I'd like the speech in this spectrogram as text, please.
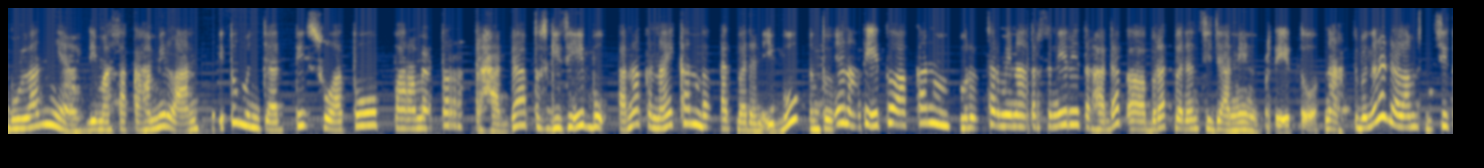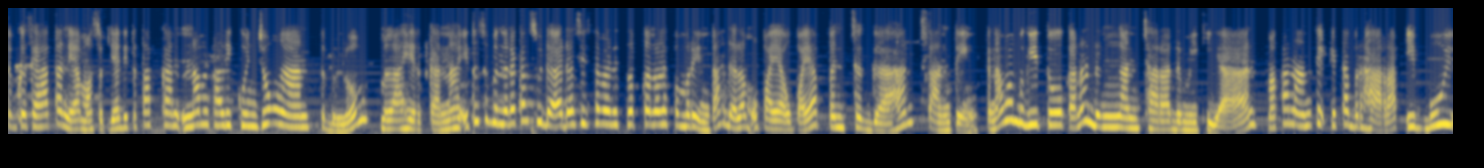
bulannya di masa kehamilan itu menjadi suatu parameter terhadap terus gizi ibu. Karena kenaikan berat badan ibu tentunya nanti itu akan cerminan tersendiri terhadap eh, berat badan si janin seperti itu. Nah, sebenarnya dalam sistem kesehatan ya maksudnya ditetapkan enam kali kunjungan sebelum melahirkan. Nah, itu sebenarnya kan sudah ada sistem yang ditetapkan oleh pemerintah dalam upaya-upaya pencegahan stunting. Kenapa begitu? Karena dengan cara demikian, maka nanti kita berharap ibu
